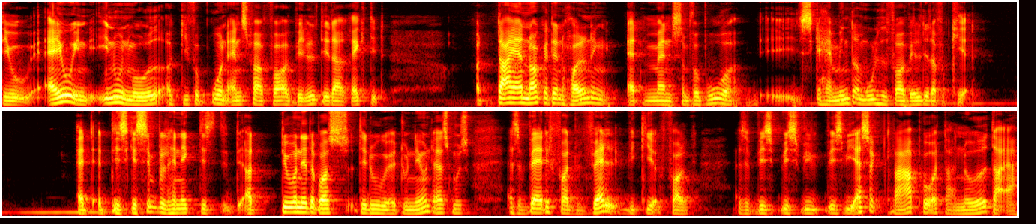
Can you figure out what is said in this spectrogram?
Det er jo, er jo en, endnu en måde at give forbrugeren ansvar for at vælge det, der er rigtigt. Og der er nok af den holdning, at man som forbruger øh, skal have mindre mulighed for at vælge det, der er forkert. At, at det skal simpelthen ikke, det, og det var netop også det, du, du nævnte, Asmus, altså hvad er det for et valg, vi giver folk? Altså hvis, hvis, vi, hvis vi er så klare på, at der er noget, der er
